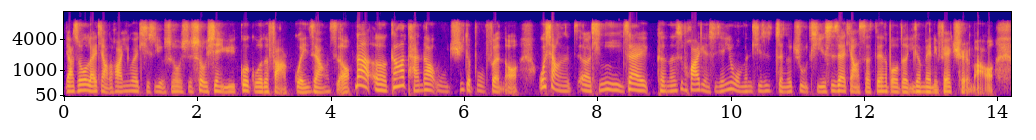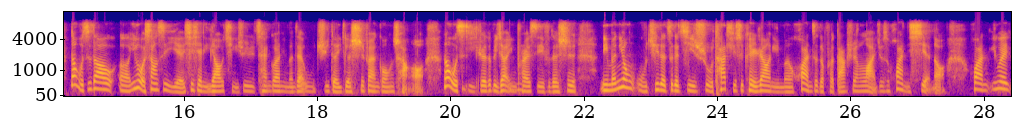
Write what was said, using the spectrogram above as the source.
亚洲来讲的话，因为其实有时候是受限于各国的法规这样子哦。那呃刚刚谈到五 G 的部分哦，我想呃请你在可能是花一点时间，因为我们其实整个主题是在讲 sustainable 的一个 manufacture 嘛哦。那我知道呃，因为我上次也谢谢你邀请去参观你们在五 G 的一个示范工厂哦。那我自己觉得比较 impressive 的是，你们用五 G 的这个技术，它其实可以让你们换这个 production line，就是换线哦，换，因为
